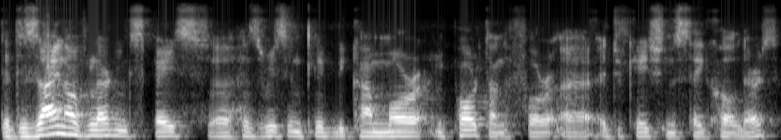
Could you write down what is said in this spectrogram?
The design of learning space uh, has recently become more important for uh, education stakeholders,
